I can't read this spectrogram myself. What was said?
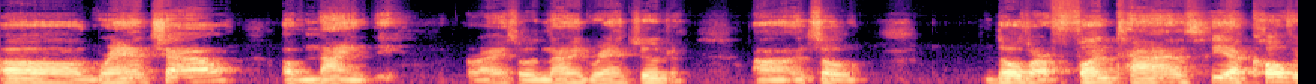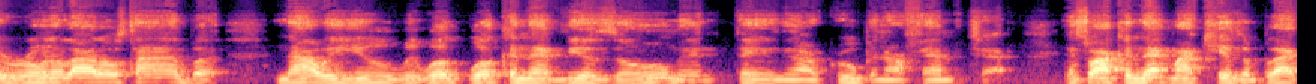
uh, grandchild of 90, right? So nine grandchildren. Uh, and so those are fun times. Yeah, COVID ruined a lot of those times, but now we use we will we'll connect via Zoom and things in our group and our family chat. And so I connect my kids of black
